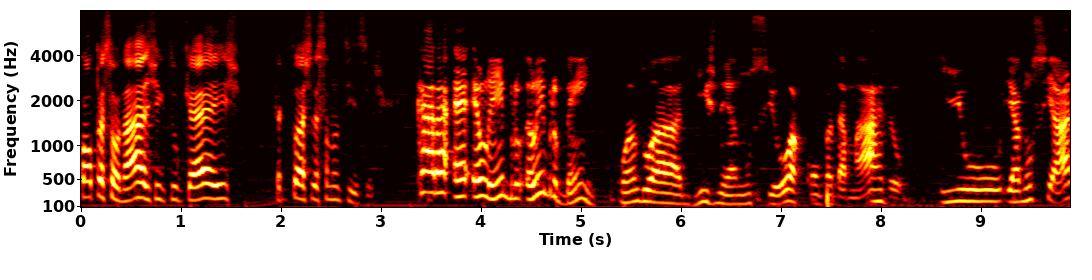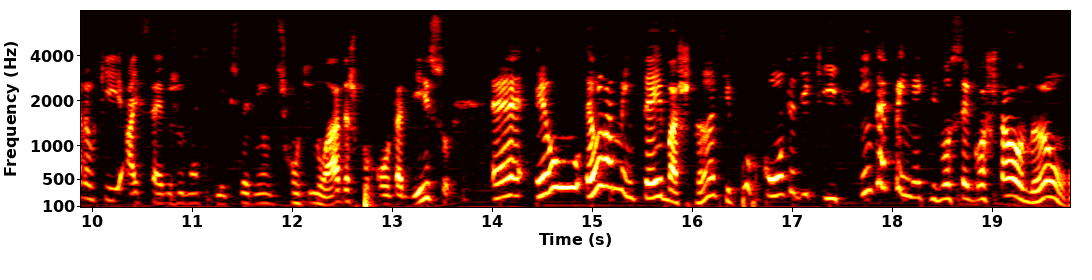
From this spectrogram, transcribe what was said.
qual personagem tu queres? O que, é que tu acha dessa notícia? Cara, é, eu lembro, eu lembro bem quando a Disney anunciou a compra da Marvel e, o, e anunciaram que as séries do Netflix seriam descontinuadas por conta disso. É, eu, eu lamentei bastante por conta de que, independente de você gostar ou não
